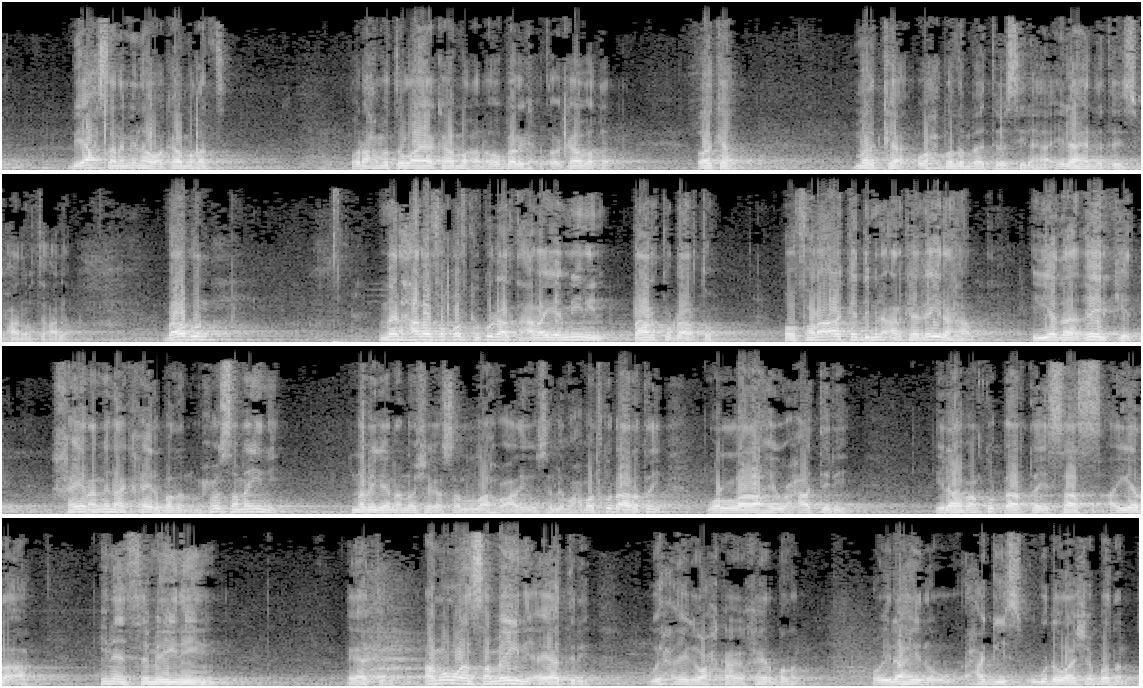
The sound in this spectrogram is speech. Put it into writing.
biaxsana minha waa kaa maqanta waraxmat ullahi kaa maqan oo barakaatu waa kaa maqan. Waa ka. Marka wax badan baa toosi lahaa. Ilahana toosi subxana wa tacaala. Baabun man xalafa qofkii ku dhaarto calaa yamiinin dhaar ku dhaarto oo fara'a kadibna arka hayraha iyada hayrkeed khayra minha ka khayr badan. Muxuu samayni? Nabigeena noo sheega sala allahu calayh wasalam waxbaad ku dhaaratay wallaahi waxaa tidhi ilaah baan ku dhaartay saas ayada ah inaan samaynaynin ayaa tihi ama waan samayni? Ayaa tihi wixayga wax kaaga khayr badan oo ilaahayna xaggiis ugu dhawaasho badan.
